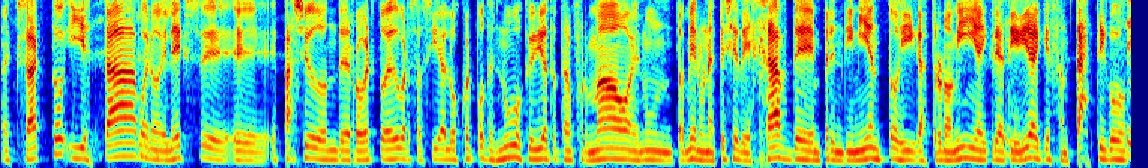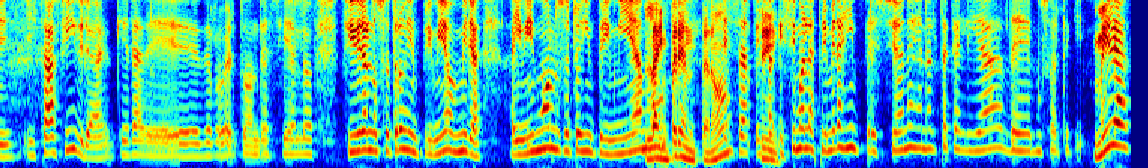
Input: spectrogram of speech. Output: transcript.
Exacto, y está, bueno, el ex eh, eh, espacio donde Roberto Edwards hacía los cuerpos desnudos, que hoy día está transformado en un también una especie de hub de emprendimientos y gastronomía y creatividad, que es fantástico. Sí, y estaba Fibra, que era de, Roberto, donde hacía los... Fibra nosotros imprimíamos, mira, ahí mismo nosotros imprimíamos... La imprenta, ¿no? hicimos las primeras impresiones en alta calidad de Museo Artequín. Mira,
